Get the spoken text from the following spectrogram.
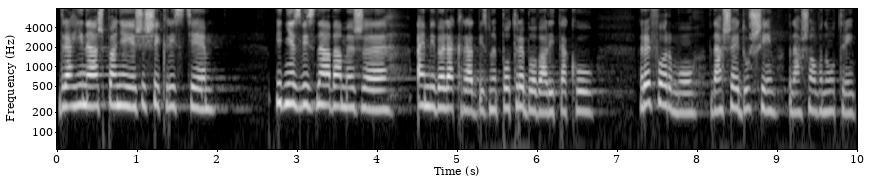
Drahý náš Pane Ježiši Kriste, my dnes vyznávame, že aj my veľakrát by sme potrebovali takú reformu v našej duši, v našom vnútri.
